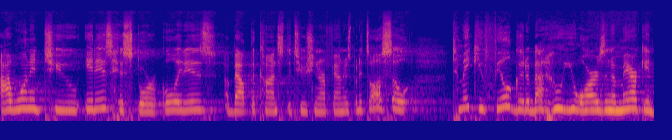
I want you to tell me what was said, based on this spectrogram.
I wanted to, it is historical, it is about the Constitution, our founders, but it's also to make you feel good about who you are as an American.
